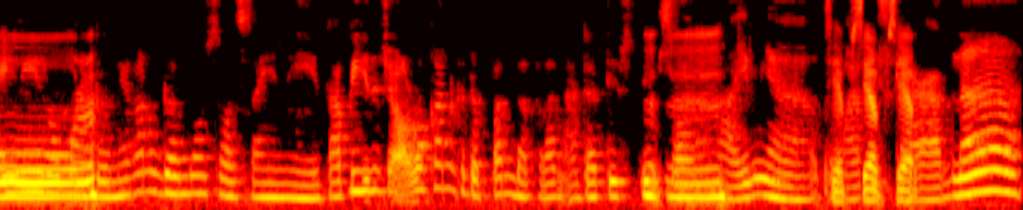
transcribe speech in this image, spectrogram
ini. Ramadannya kan udah mau selesai nih tapi insya Allah kan ke depan bakalan ada tips-tips Mm-mm. lainnya Siap, siap, siap. kan. nah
